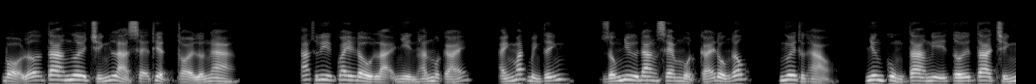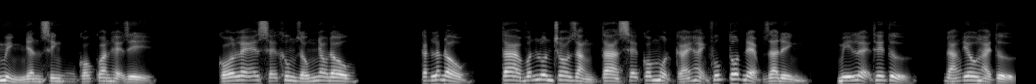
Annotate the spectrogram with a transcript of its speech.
bỏ lỡ ta ngươi chính là sẽ thiệt thòi lớn Nga. Ashley quay đầu lại nhìn hắn một cái, ánh mắt bình tĩnh, giống như đang xem một cái đồ ngốc, ngươi thực hảo, nhưng cùng ta nghĩ tới ta chính mình nhân sinh có quan hệ gì. Có lẽ sẽ không giống nhau đâu. Cắt lắc đầu, ta vẫn luôn cho rằng ta sẽ có một cái hạnh phúc tốt đẹp gia đình, mỹ lệ thế tử, đáng yêu hài tử,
